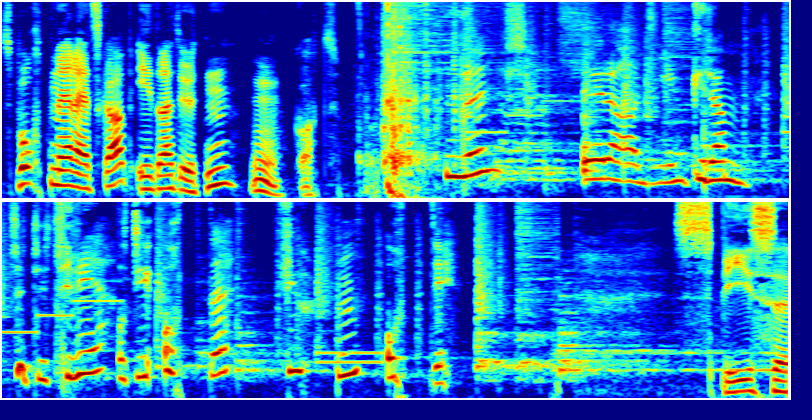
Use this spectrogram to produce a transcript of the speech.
Sport med redskap, idrett uten. Mm. Godt. Lunsj, radiogram 73, 88, 14, 80 Spise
